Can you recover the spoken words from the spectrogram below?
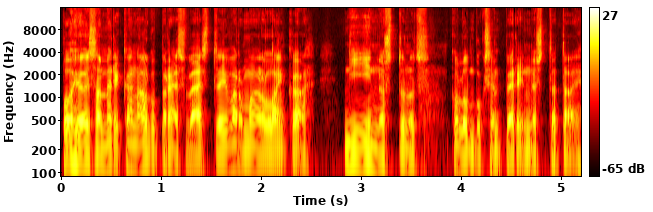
Pohjois-Amerikan alkuperäisväestö ei varmaan lainkaan niin innostunut Kolumbuksen perinnöstä tai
